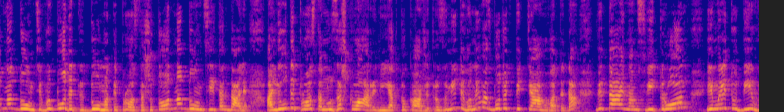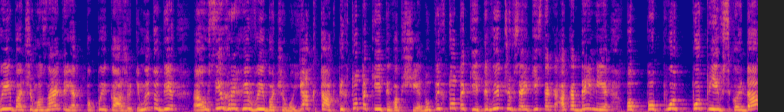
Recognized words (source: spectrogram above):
однодумців. Ви будете думати просто, що то однодумці і так далі. А люди просто ну зашкварені, як то кажуть, розумієте, вони вас будуть підтягувати. Да? Віддай нам свій трон, і ми тобі вибачимо. Знаєте, як попи кажуть, і ми тобі е, усі грехи вибачимо. Як так? Ти хто такий ти взагалі? Ну ти хто такий? Ти вивчився в якійсь так академії Попівської, да?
